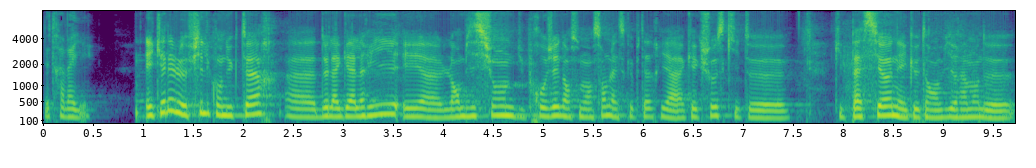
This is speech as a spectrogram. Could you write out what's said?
de travailler. Et quel est le fil conducteur euh, de la galerie et l'ambition du projet dans son ensemble? Est-ce que peut-être il y a quelque chose qui te qui te passionne et que tu as envie vraiment de euh,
